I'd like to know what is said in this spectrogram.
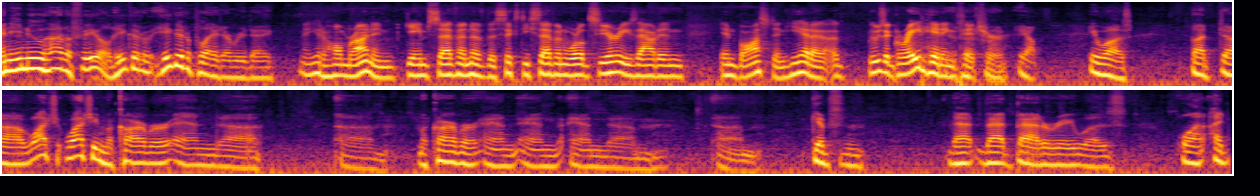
and he knew how to field. He could he could have played every day. He had a home run in Game Seven of the '67 World Series out in, in Boston. He had a, a he was a great hitting pitcher. Yeah, he was. But uh, watch, watching McCarver and uh, um, McCarver and and and um, um, Gibson, that that battery was one. I,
